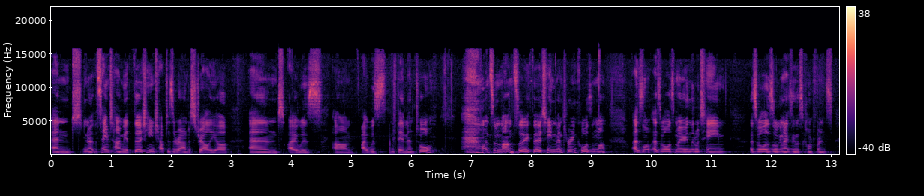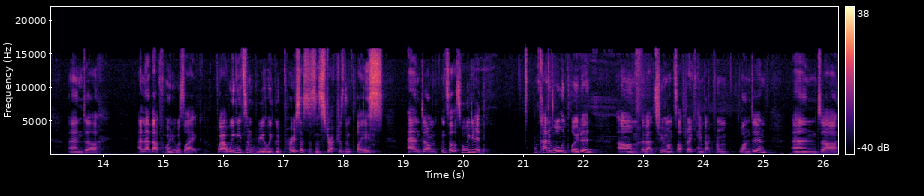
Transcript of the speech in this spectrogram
and you know at the same time we had 13 chapters around Australia, and I was um, I was their mentor once a month, so 13 mentoring calls a month, as, as well as my own little team, as well as organising this conference, and uh, and at that point it was like wow we need some really good processes and structures in place, and um, and so that's what we did. It kind of all imploded um, about two months after I came back from London, and. Uh,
